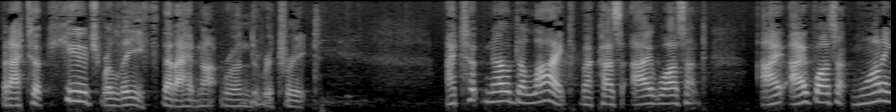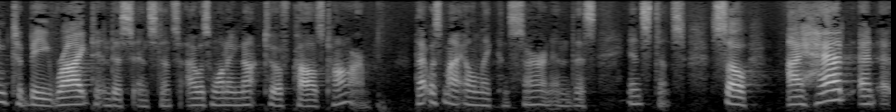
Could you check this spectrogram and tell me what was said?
but I took huge relief that I had not ruined the retreat. I took no delight because I wasn't I, I wasn't wanting to be right in this instance. I was wanting not to have caused harm. That was my only concern in this instance. So I had, uh,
